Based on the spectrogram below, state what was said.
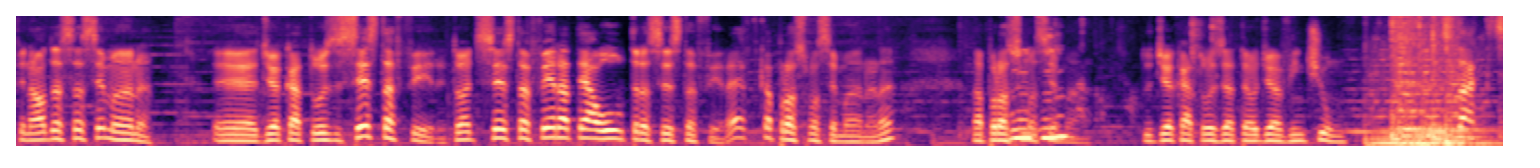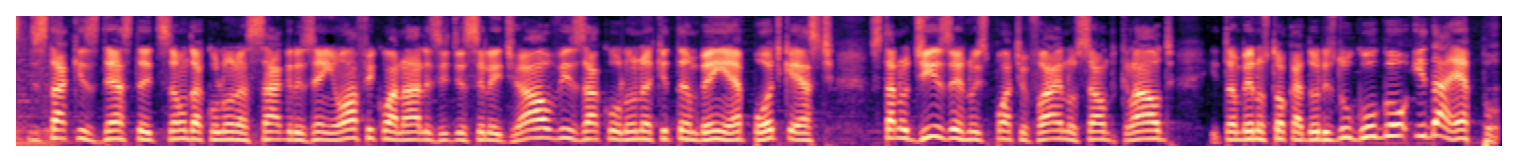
final dessa semana. É, dia 14, sexta-feira. Então é de sexta-feira até a outra sexta-feira. É, fica a próxima semana, né? Na próxima uhum. semana do dia 14 até o dia 21. Destaques, destaques desta edição da coluna Sagres em Off com análise de Cileide Alves, a coluna que também é podcast. Está no Deezer, no Spotify, no SoundCloud e também nos tocadores do Google e da Apple.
